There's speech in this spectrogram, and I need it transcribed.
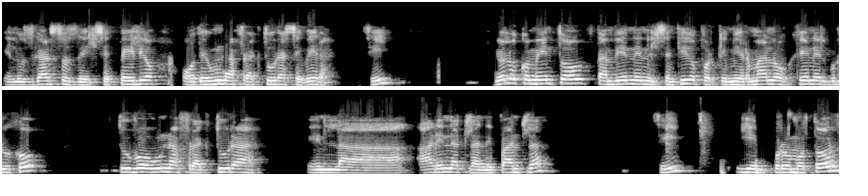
en los gastos del sepelio o de una fractura severa, ¿sí? Yo lo comento también en el sentido porque mi hermano Genel Brujo tuvo una fractura en la arena Tlanepantla, ¿sí? Y el promotor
